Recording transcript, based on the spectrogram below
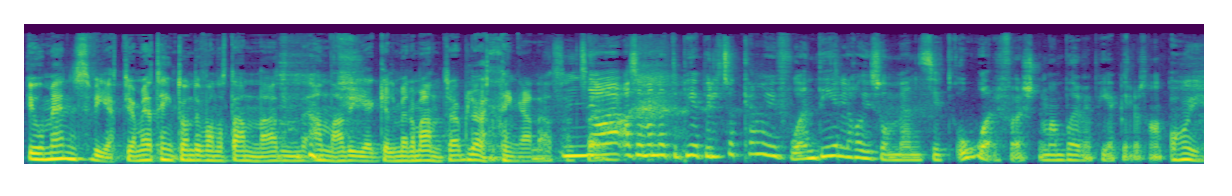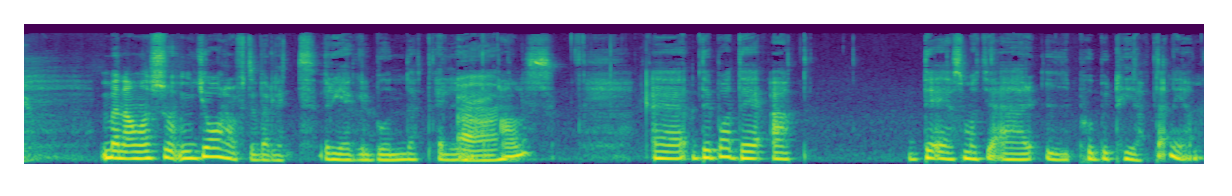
Jo, mens vet jag, men jag tänkte om det var något annan, annan regel med de andra blödningarna. Så att säga. Ja, alltså om man äter p-piller så kan man ju få, en del har ju så mens i ett år först när man börjar med p-piller och sånt. Oj. Men annars så, jag har haft det väldigt regelbundet eller Ja. inte alls. Eh, det är bara det att det är som att jag är i puberteten igen.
